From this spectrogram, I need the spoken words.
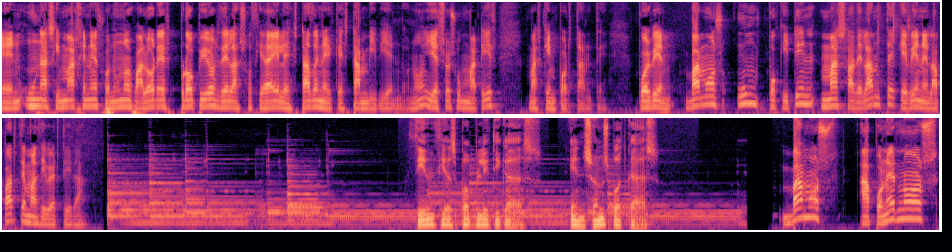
en unas imágenes o en unos valores propios de la sociedad y el estado en el que están viviendo, ¿no? Y eso es un matiz más que importante. Pues bien, vamos un poquitín más adelante que viene la parte más divertida. Ciencias Políticas en Sons Podcast. Vamos a ponernos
